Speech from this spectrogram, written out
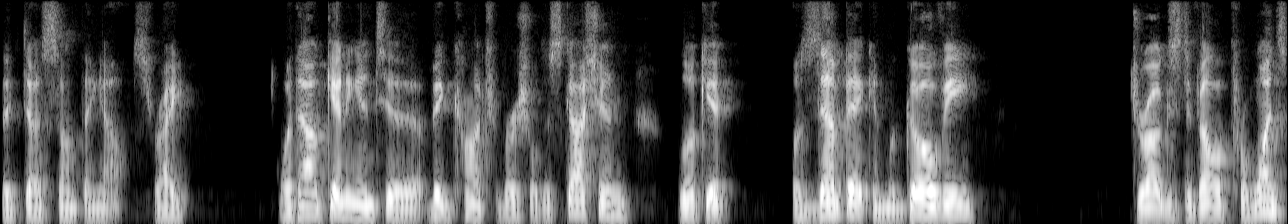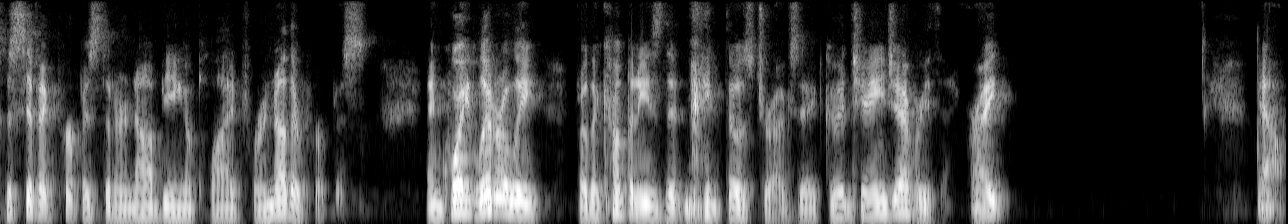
that does something else, right? Without getting into a big controversial discussion, look at Ozempic and Wegovy, drugs developed for one specific purpose that are now being applied for another purpose. And quite literally, for the companies that make those drugs, it could change everything, right? Now,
